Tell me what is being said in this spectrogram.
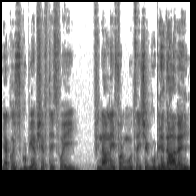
Jakoś zgubiłem się w tej swojej finalnej formułce i się gubię dalej.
